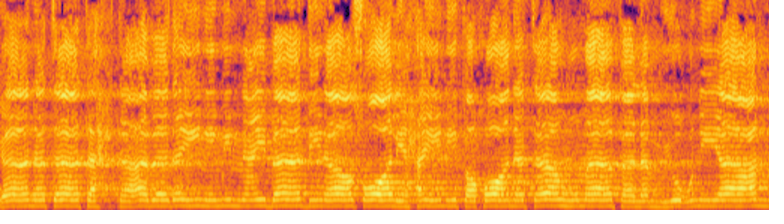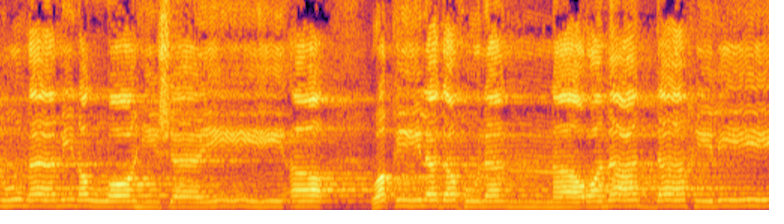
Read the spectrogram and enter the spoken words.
كانتا تحت عبدين من عبادنا صالحين فخانتاهما فلم يغنيا عنهما من الله شيئا وقيل ادخلا النار مع الداخلين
